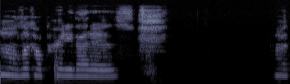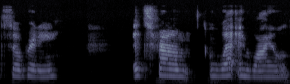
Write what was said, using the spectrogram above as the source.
Oh, look how pretty that is. Oh, it's so pretty. It's from Wet and Wild.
